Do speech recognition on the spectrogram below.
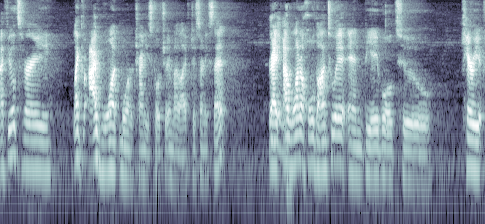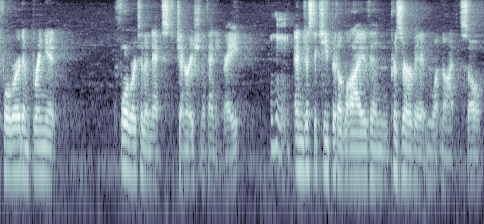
I feel it's very like I want more Chinese culture in my life to a certain extent. Right? Mhm. I want to hold on to it and be able to carry it forward and bring it forward to the next generation if any, right? hmm and just to keep it alive and preserve it and whatnot. So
